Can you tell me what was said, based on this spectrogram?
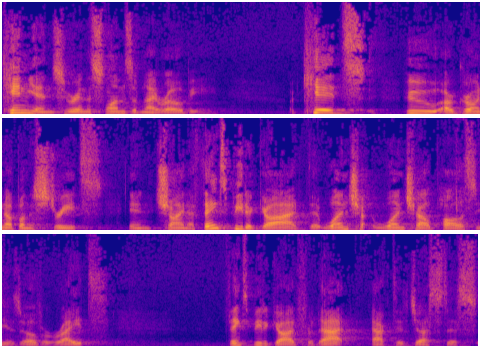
Kenyans who are in the slums of Nairobi, kids who are growing up on the streets in China. Thanks be to God that one, one child policy is over, right? Thanks be to God for that act of justice.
